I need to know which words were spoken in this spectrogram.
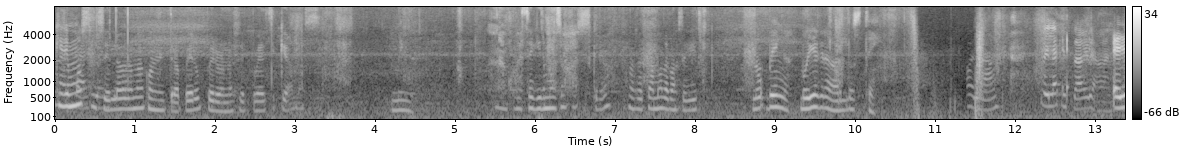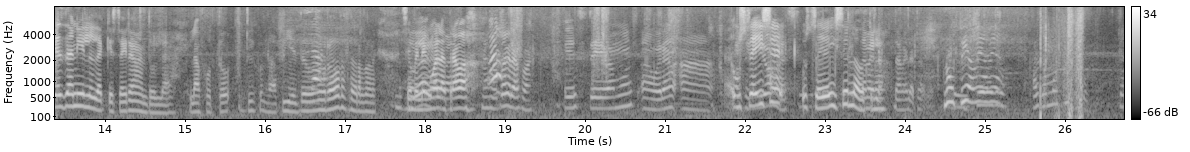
Queremos hacer la broma con el trapero, pero no se puede, así que vamos Venga. a conseguir más hojas, creo. No sé qué vamos a conseguir. No, venga, voy a grabarlo usted. Soy la que está grabando Ella es Daniela la que está grabando la, la foto. Digo, la video. Se me lengua la traba. La fotógrafa. Este, vamos ahora a. Usted dice, usted dice la otra. dámela, dámela. No, pida, pida, pida. Hagamos esto. ¿Qué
